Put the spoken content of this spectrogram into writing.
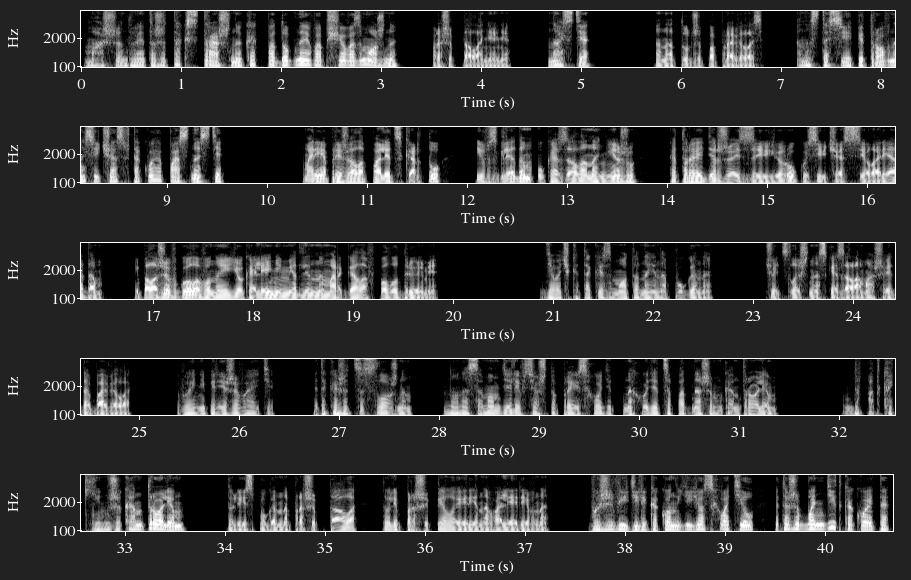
«Маша, ну это же так страшно, как подобное вообще возможно?» — прошептала няня. «Настя...» Она тут же поправилась. «Анастасия Петровна сейчас в такой опасности!» Мария прижала палец к рту и взглядом указала на Нежу, которая, держась за ее руку, сейчас села рядом и, положив голову на ее колени, медленно моргала в полудреме. «Девочка так измотана и напугана», — чуть слышно сказала Маша и добавила. «Вы не переживайте. Это кажется сложным, но на самом деле все, что происходит, находится под нашим контролем». «Да под каким же контролем?» То ли испуганно прошептала, то ли прошипела Ирина Валерьевна. «Вы же видели, как он ее схватил! Это же бандит какой-то!»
